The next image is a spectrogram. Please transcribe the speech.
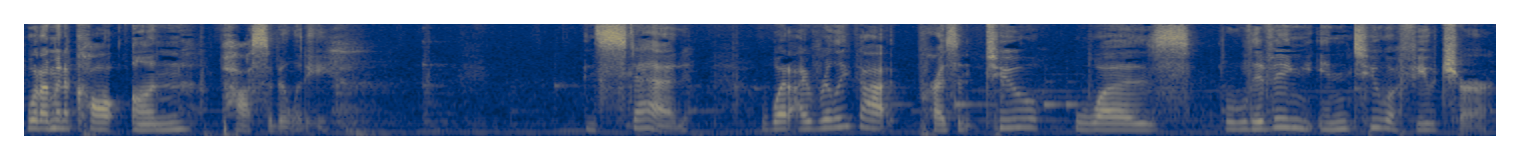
what I'm going to call unpossibility. Instead, what I really got present to was living into a future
